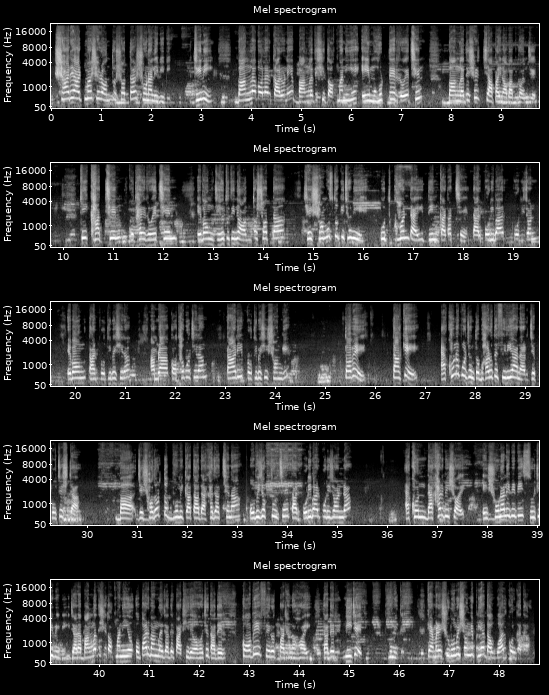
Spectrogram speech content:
সাড়ে আট মাসের অন্তঃসত্ত্বা সোনালী বিবি, যিনি বাংলা বলার কারণে বাংলাদেশি তকমা নিয়ে এই মুহূর্তে রয়েছেন বাংলাদেশের চাপাই নবাবগঞ্জে কি খাচ্ছেন, কোথায় রয়েছেন এবং যেহেতু তিনি অন্তঃসত্ত্বা, সেই সমস্ত কিছু নিয়ে উৎকণ্ঠায় দিন কাটাচ্ছে তার পরিবার, পরিজন এবং তার প্রতিবেশীরা। আমরা কথা বলছিলাম তারই প্রতিবেশীর সঙ্গে। তবে তাকে এখনও পর্যন্ত ভারতে ফিরিয়ে আনার যে প্রচেষ্টা বা যে সদর্থক ভূমিকা তা দেখা যাচ্ছে না, অভিযোগ তুলছে তার পরিবার পরিজনরা। এখন দেখার বিষয়, এই সোনালি বিবি, সুইটি বিবি, যারা বাংলাদেশে তকমা নিয়ে ওপার বাংলায় যাদের পাঠিয়ে দেওয়া হয়েছে, তাদের কবে ফেরত পাঠানো হয়, তাদের নিজের ভূমিতে? ক্যামেরায় শুভমের সঙ্গে প্রিয়া দাওয়াল, কলকাতা।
